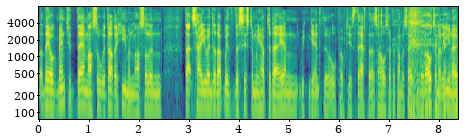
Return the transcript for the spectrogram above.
they augmented their muscle with other human muscle, and that's how you ended up with the system we have today. And we can get into the all property is theft, but that's a whole separate conversation. But ultimately, you know,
